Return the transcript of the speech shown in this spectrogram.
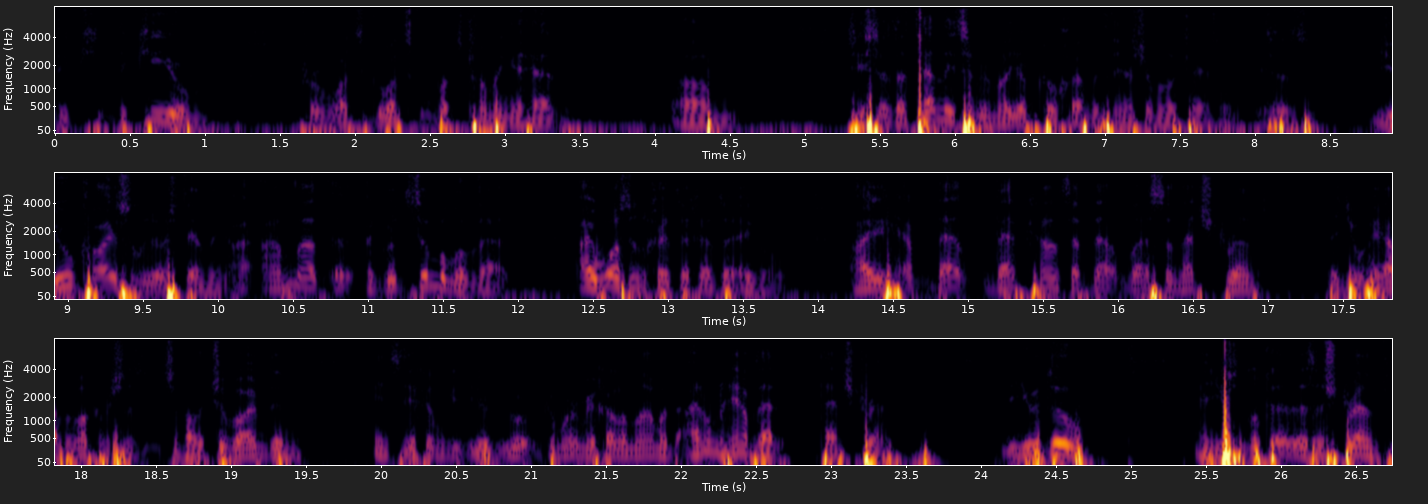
the, the kiyum for what's what's what's coming ahead. Um, he says, "He says, "You, Klal Yisrael, you're standing. I, am not a, a, good symbol of that. I wasn't cheta cheta egel. I have that that concept, that lesson, that strength that you have. I don't have that that strength, but you do, and you should look at it as a strength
